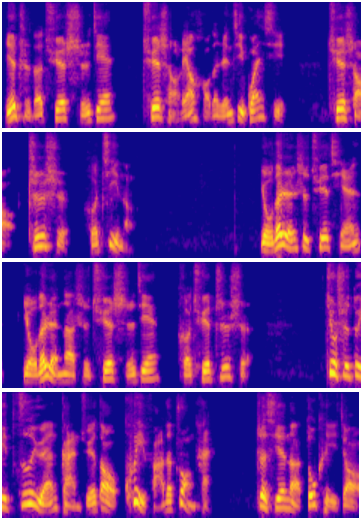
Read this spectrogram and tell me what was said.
也指的缺时间，缺少良好的人际关系，缺少知识和技能。有的人是缺钱，有的人呢是缺时间和缺知识，就是对资源感觉到匮乏的状态，这些呢都可以叫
